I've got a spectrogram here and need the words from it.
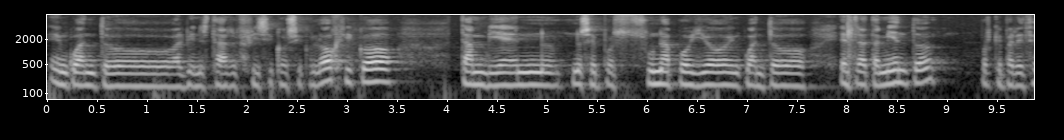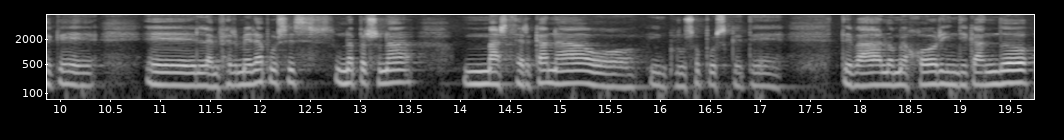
en cuanto al bienestar físico-psicológico, también, no sé, pues un apoyo en cuanto al tratamiento, porque parece que eh, la enfermera pues es una persona más cercana o incluso pues que te, te va a lo mejor indicando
